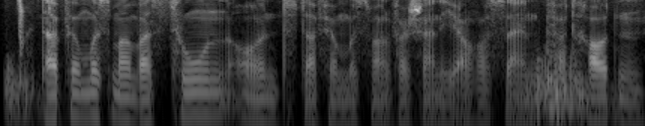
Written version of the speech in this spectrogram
Dafür muss man was tun und dafür muss man wahrscheinlich auch aus seinen vertrauten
